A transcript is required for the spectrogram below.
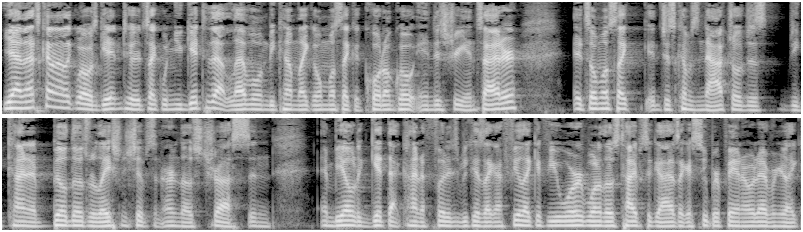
Yeah, that's kind of like what I was getting to. It's like when you get to that level and become like almost like a quote unquote industry insider, it's almost like it just comes natural just to kind of build those relationships and earn those trusts and and be able to get that kind of footage because like I feel like if you were one of those types of guys like a super fan or whatever and you're like,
